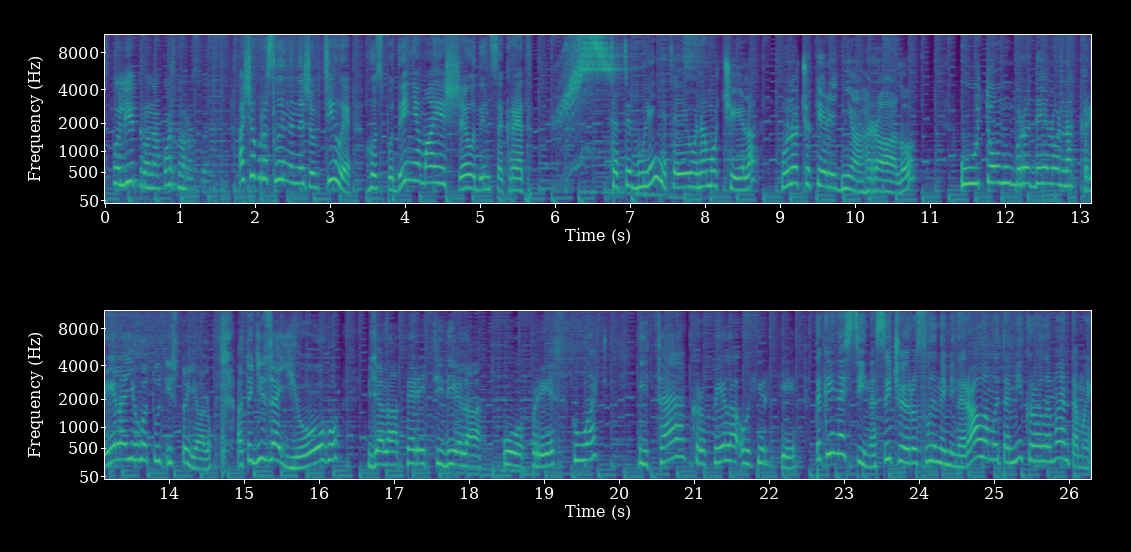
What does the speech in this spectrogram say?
по літру на кожну рослину. А щоб рослини не жовтіли, господиня має ще один секрет. Це цибуління, це його намочила. Воно чотири дня грало, у тому бродило, накрила його тут і стояло. А тоді за його взяла, перецідила у оприскувач і це кропила огірки. Такий настій насичує рослини мінералами та мікроелементами,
